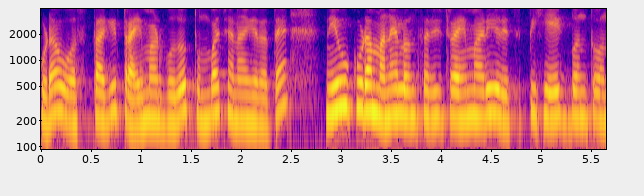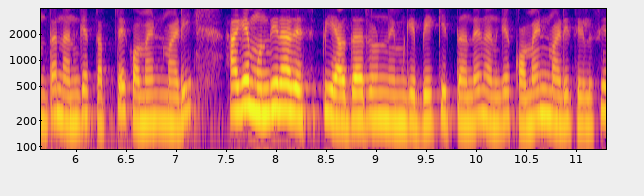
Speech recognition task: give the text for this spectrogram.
ಕೂಡ ಹೊಸ್ದಾಗಿ ಟ್ರೈ ಮಾಡ್ಬೋದು. ತುಂಬ ಚೆನ್ನಾಗಿರುತ್ತೆ. ನೀವು ಕೂಡ ಮನೇಲಿ ಒಂದ್ಸರಿ ಟ್ರೈ ಮಾಡಿ ರೆಸಿಪಿ ಹೇಗೆ ಬಂತು ಅಂತ ನನಗೆ ತಪ್ಪದೆ ಕಾಮೆಂಟ್ ಮಾಡಿ. ಹಾಗೆ ಮುಂದಿನ ರೆಸಿಪಿ ಯಾವುದಾದ್ರೂ ನಿಮಗೆ ಬೇಕಿತ್ತಂದರೆ ನನಗೆ ಕಾಮೆಂಟ್ ಮಾಡಿ ತಿಳಿಸಿ.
